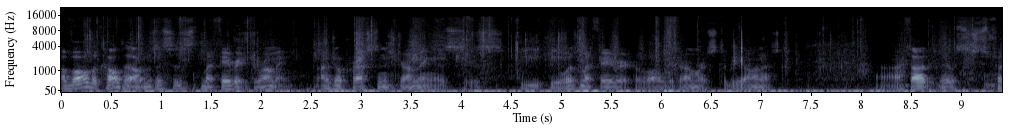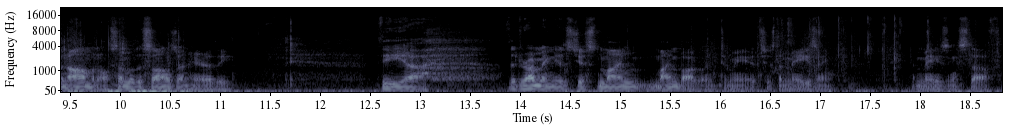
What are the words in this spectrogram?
of all the cult albums, this is my favorite drumming. Nigel Preston's drumming is, is he, he was my favorite of all the drummers, to be honest. Uh, I thought it was phenomenal. Some of the songs on here, the the uh, the drumming is just mind mind boggling to me. It's just amazing, amazing stuff.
